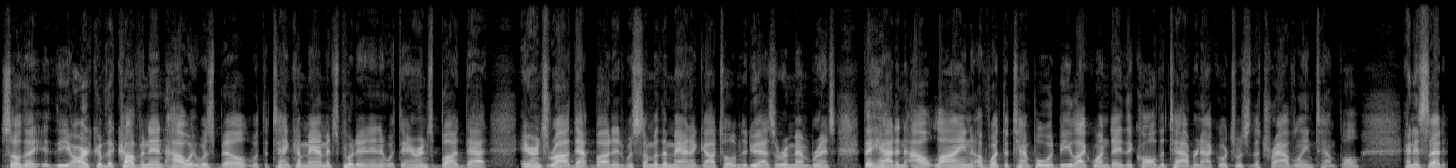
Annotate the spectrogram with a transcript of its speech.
So the, the Ark of the Covenant, how it was built, with the Ten Commandments put in it, with Aaron's bud that Aaron's rod that budded, with some of the manna God told him to do as a remembrance. They had an outline of what the temple would be like. One day they called the tabernacle, which was the traveling temple, and it said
